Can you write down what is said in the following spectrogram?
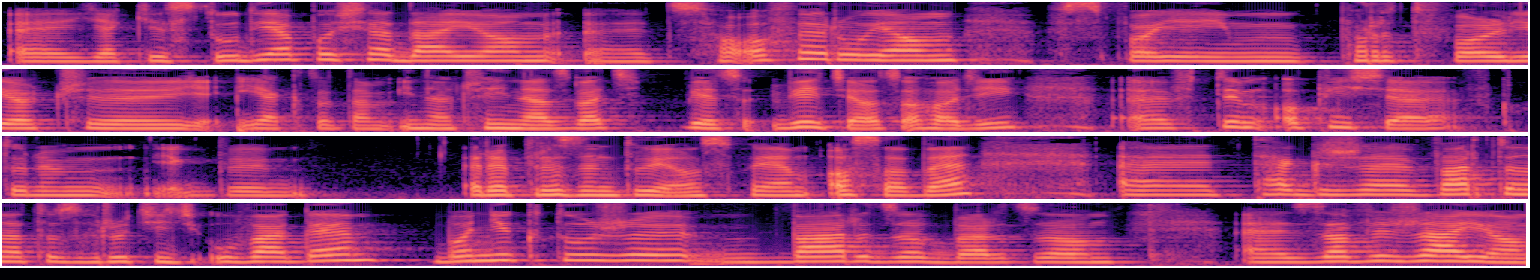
e, jakie studia posiadają, e, co oferują w swoim portfolio, czy jak to tam inaczej nazwać, wiecie, wiecie o co chodzi, e, w tym opisie, w którym jakby reprezentują swoją osobę. Także warto na to zwrócić uwagę, bo niektórzy bardzo, bardzo zawyżają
